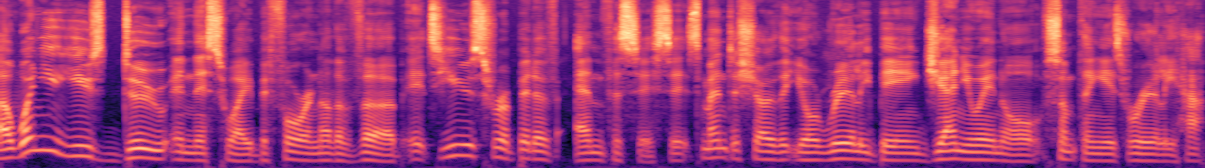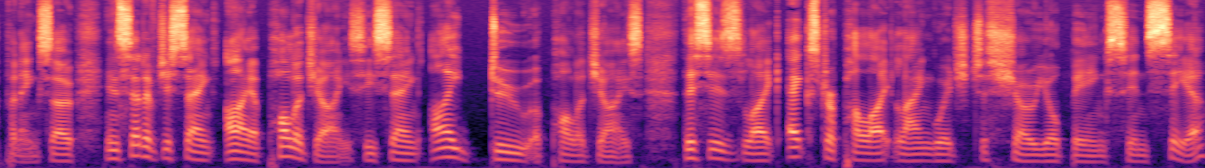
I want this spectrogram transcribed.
Uh, when you use do in this way before another verb, it's used for a bit of emphasis. It's meant to show that you're really being genuine or something is really happening. So instead of just saying, I apologize, he's saying, I do apologize. This is like extra polite language to show you're being sincere.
